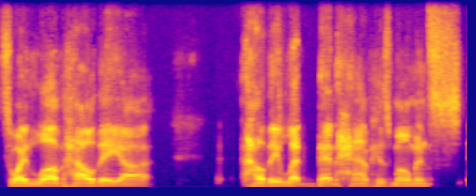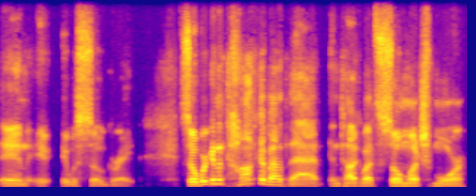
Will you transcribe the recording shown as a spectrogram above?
So I love how they uh, how they let Ben have his moments, and it, it was so great. So we're going to talk about that and talk about so much more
